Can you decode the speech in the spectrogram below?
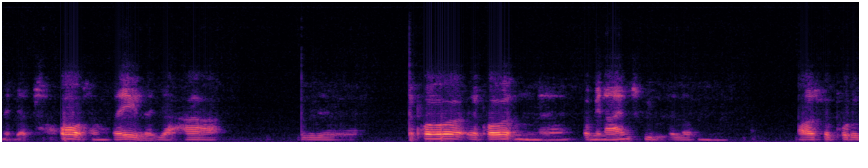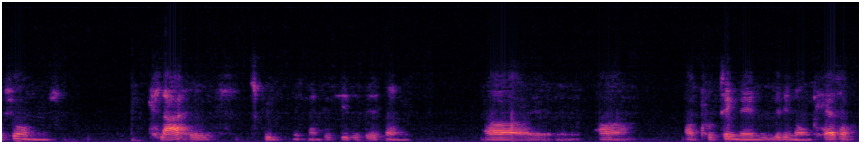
men jeg tror som regel, at jeg har... Øh, jeg prøver, jeg prøver sådan, øh, for min egen skyld, eller sådan, og også for produktionens klarheds skyld, hvis man kan sige det. Det er sådan, og, øh, og, og putte tingene ind, lidt i nogle kasser,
